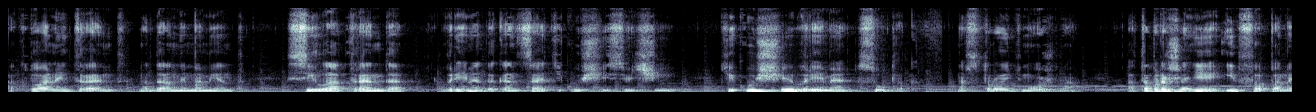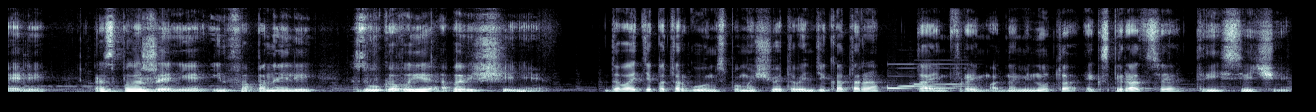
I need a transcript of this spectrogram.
Актуальный тренд на данный момент, сила тренда, время до конца текущей свечи, текущее время суток. Настроить можно отображение инфопанели, расположение инфопанелей, звуковые оповещения. Давайте поторгуем с помощью этого индикатора. Таймфрейм 1 минута, экспирация 3 свечи.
